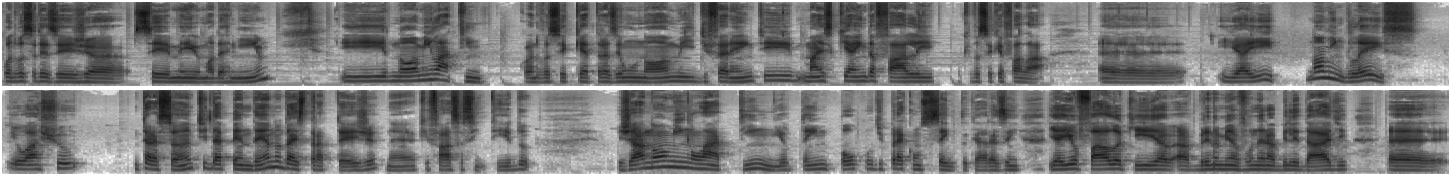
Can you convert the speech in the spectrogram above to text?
quando você deseja ser meio moderninho, e nome em latim, quando você quer trazer um nome diferente, mas que ainda fale o que você quer falar. É, e aí, nome em inglês eu acho interessante, dependendo da estratégia, né, que faça sentido. Já nome em latim, eu tenho um pouco de preconceito, cara, assim. E aí eu falo aqui, abrindo minha vulnerabilidade, é,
